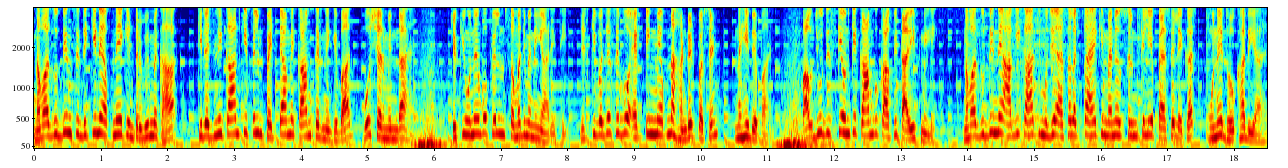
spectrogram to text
नवाजुद्दीन सिद्दीकी ने अपने एक इंटरव्यू में कहा कि रजनीकांत की फ़िल्म पेट्टा में काम करने के बाद वो शर्मिंदा है, क्योंकि उन्हें वो फ़िल्म समझ में नहीं आ रही थी, जिसकी वजह से वो एक्टिंग में अपना हंड्रेड परसेंट नहीं दे पाए। बावजूद इसके उनके काम को काफ़ी तारीफ़ मिली। नवाजुद्दीन ने आगे कहा कि मुझे ऐसा लगता है कि मैंने उस फ़िल्म के लिए पैसे लेकर उन्हें धोखा दिया है।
